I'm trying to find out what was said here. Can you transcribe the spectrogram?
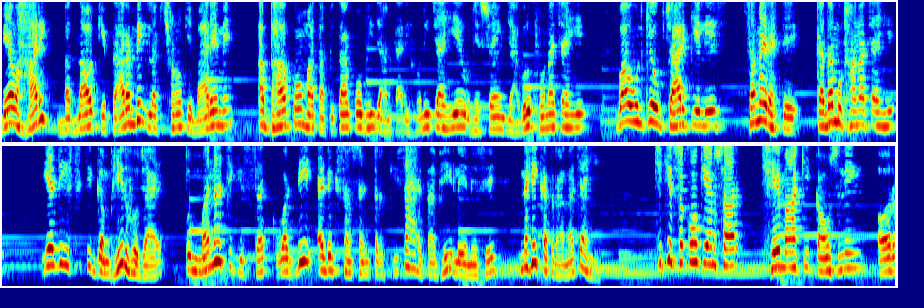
व्यवहारिक बदलाव के प्रारंभिक लक्षणों के बारे में अभिभावकों माता पिता को भी जानकारी होनी चाहिए, उन्हें स्वयं जागरूक होना चाहिए व उनके उपचार के लिए समय रहते कदम उठाना चाहिए। यदि स्थिति गंभीर हो जाए तो मन चिकित्सक व डी एडिक्शन सेंटर की सहायता भी लेने से नहीं कतराना चाहिए। चिकित्सकों के अनुसार छह माह की काउंसलिंग और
